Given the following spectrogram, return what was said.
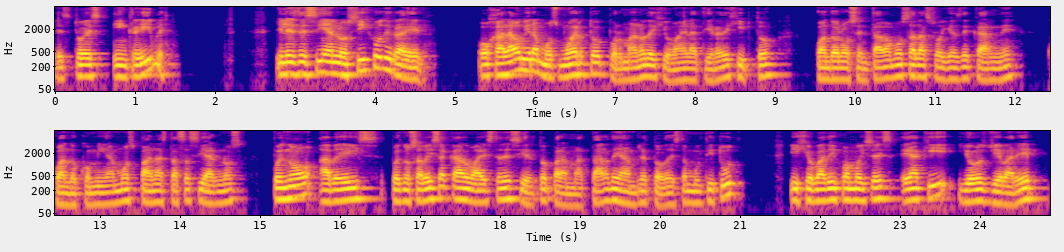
Esto es increíble. Y les decían los hijos de Israel, ojalá hubiéramos muerto por mano de Jehová en la tierra de Egipto, cuando nos sentábamos a las ollas de carne, cuando comíamos pan hasta saciarnos, pues no habéis, pues nos habéis sacado a este desierto para matar de hambre a toda esta multitud. Y Jehová dijo a Moisés, he aquí yo os llevaré,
